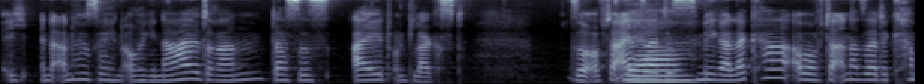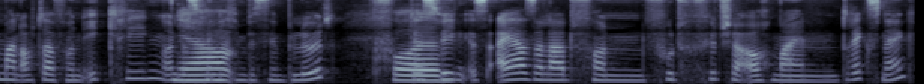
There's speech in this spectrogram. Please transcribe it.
ich, in Anführungszeichen, Original dran, dass es Eid und lachst. So, auf der einen ja. Seite ist es mega lecker, aber auf der anderen Seite kann man auch davon Ick kriegen und ja. das finde ich ein bisschen blöd. Voll. Deswegen ist Eiersalat von Food for Future auch mein Drecksnack.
